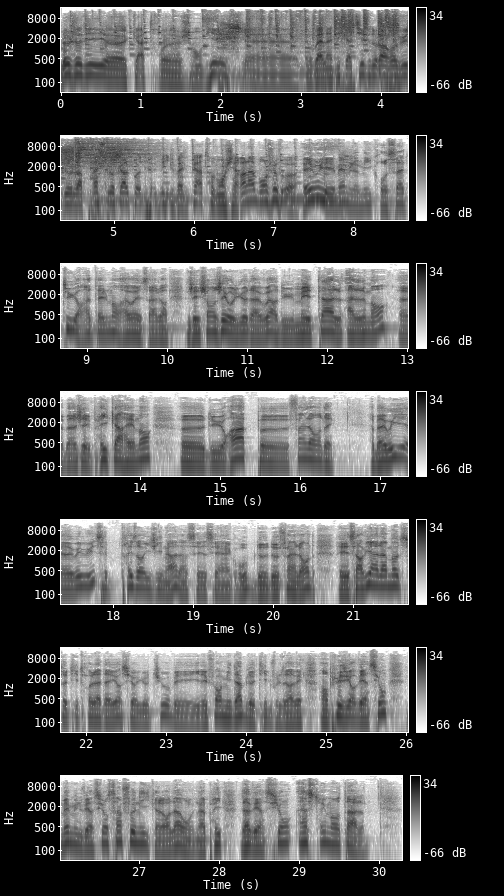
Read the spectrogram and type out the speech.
Le jeudi 4 euh, janvier, euh, nouvelle indicatif de la revue de la presse locale pour 2024. Mon cher Alain, bonjour. Et eh oui, et même le micro sature, hein, tellement. Ah ouais, ça alors. J'ai changé au lieu d'avoir du métal allemand, euh, bah, j'ai pris carrément du rap finlandais. Ah bah oui, oui, oui, c'est très original. Hein, c'est un groupe de, de, Finlande et ça revient à la mode ce titre-là d'ailleurs sur YouTube et il est formidable le titre. Vous l'avez en plusieurs versions, même une version symphonique. Alors là, on a pris la version instrumentale.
